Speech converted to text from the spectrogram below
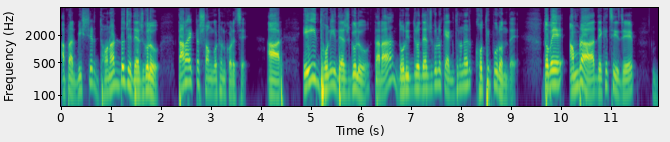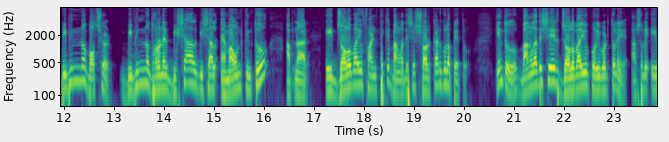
আপনার বিশ্বের ধনাঢ্য যে দেশগুলো, তারা একটা সংগঠন করেছে। আর এই ধনী দেশগুলো, তারা দরিদ্র দেশগুলোকে এক ধরনের ক্ষতিপূরণ দেয়। তবে আমরা দেখেছি যে বিভিন্ন বছর বিভিন্ন ধরনের বিশাল বিশাল অ্যামাউন্ট কিন্তু আপনার এই জলবায়ু ফান্ড থেকে বাংলাদেশের সরকারগুলো পেত। কিন্তু বাংলাদেশের জলবায়ু পরিবর্তনে আসলে এই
